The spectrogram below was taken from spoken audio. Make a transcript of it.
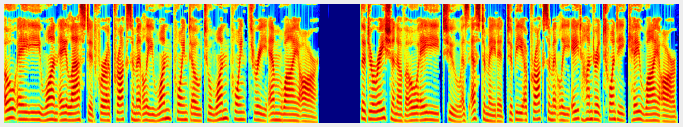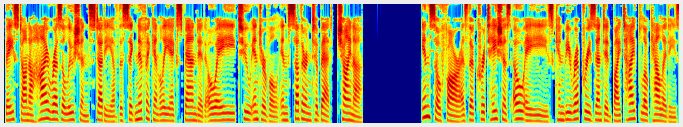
OAE-1A lasted for approximately 1.0 to 1.3 MYR. The duration of OAE-2 is estimated to be approximately 820 kyr based on a high-resolution study of the significantly expanded OAE-2 interval in southern Tibet, China. Insofar as the Cretaceous OAEs can be represented by type localities,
